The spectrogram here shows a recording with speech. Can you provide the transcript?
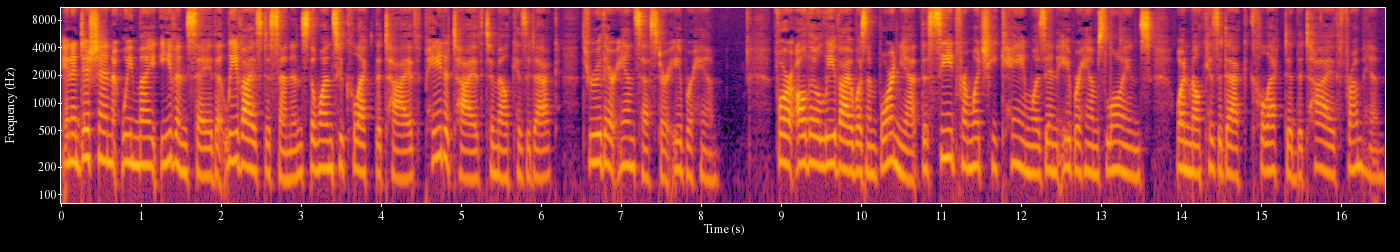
In addition, we might even say that Levi's descendants, the ones who collect the tithe, paid a tithe to Melchizedek through their ancestor Abraham. For although Levi wasn't born yet, the seed from which he came was in Abraham's loins when Melchizedek collected the tithe from him.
